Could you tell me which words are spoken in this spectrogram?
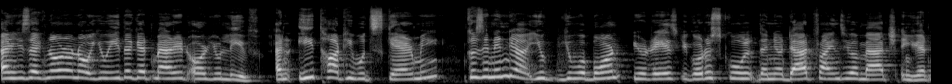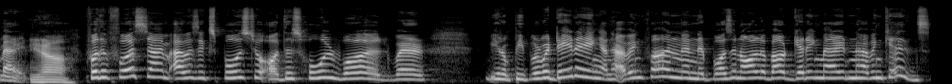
And he's like, no, no, no. You either get married or you leave. And he thought he would scare me. Because in India, you, you were born, you're raised, you go to school, then your dad finds you a match and you get married yeah. for the first time i was exposed to all this whole world where you know people were dating and having fun and it wasn't all about getting married and having kids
